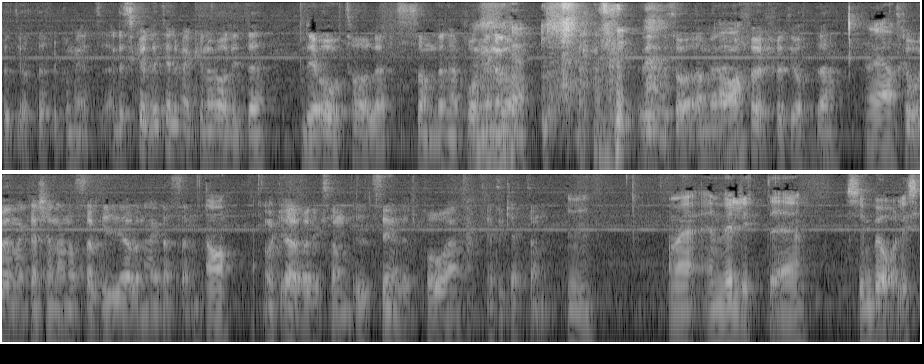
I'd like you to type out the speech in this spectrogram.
78 för komet. Det skulle till och med kunna vara lite det årtalet som den här påminner om. lite så. Ja, men Ja. född 78 Ja, tror jag man kan känna nostalgi över den här glassen. ja. Och över liksom utseendet på eh, etiketten. Mm. ja men en väldigt eh, symbolisk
